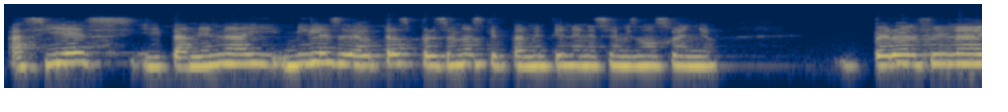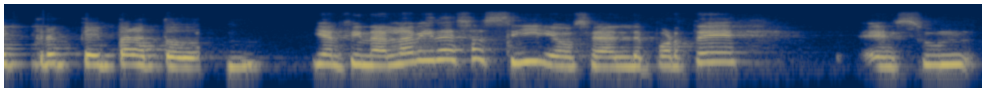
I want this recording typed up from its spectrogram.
así es. Y también hay miles de otras personas que también tienen ese mismo sueño. Pero al final creo que hay para todo. Y al final la vida es así, o sea, el deporte es un,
